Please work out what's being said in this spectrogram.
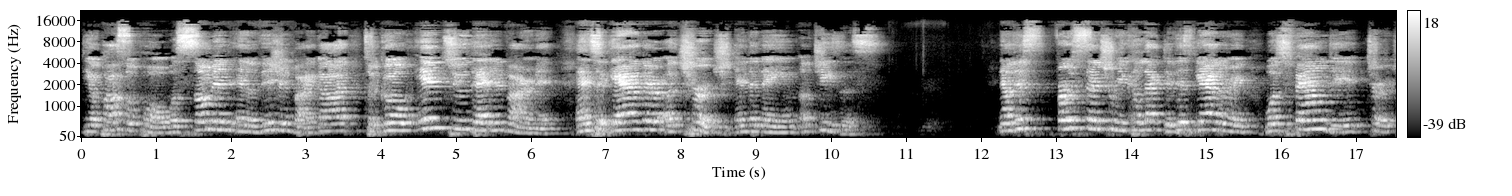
the Apostle Paul, was summoned in a vision by God to go into that environment and to gather a church in the name of Jesus. Now, this first century collective, this gathering was founded, church,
